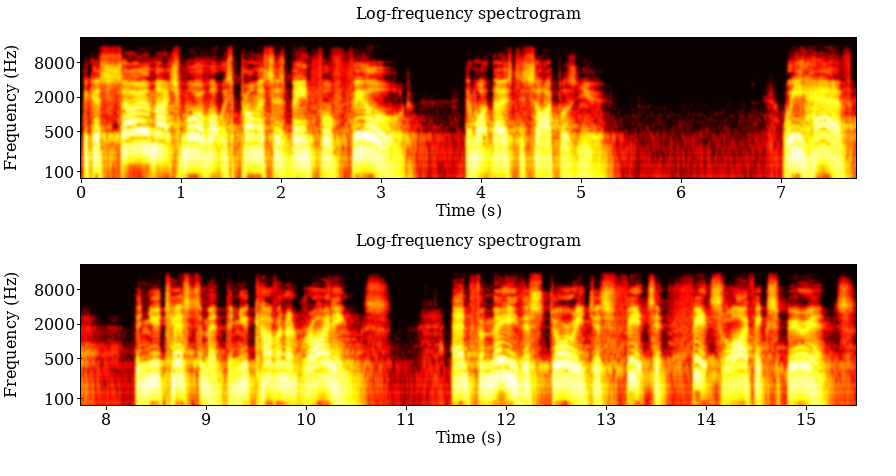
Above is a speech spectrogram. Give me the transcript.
because so much more of what was promised has been fulfilled than what those disciples knew. We have the New Testament, the New Covenant writings. And for me, this story just fits. It fits life experience.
